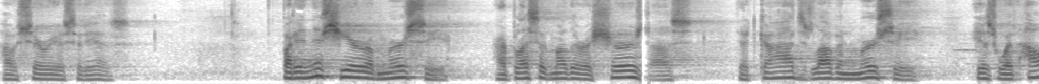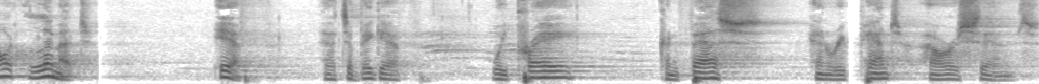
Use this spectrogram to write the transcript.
how serious it is. But in this year of mercy, our Blessed Mother assures us that God's love and mercy is without limit if, and it's a big if, we pray confess and repent our sins.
